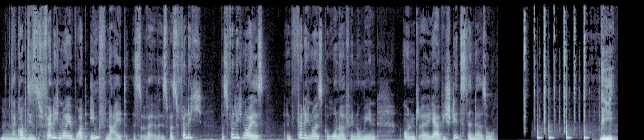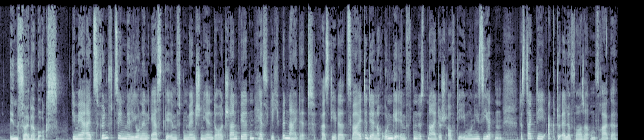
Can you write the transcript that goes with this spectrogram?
Mhm. Da kommt dieses völlig neue Wort Impfneid. Ist, ist was völlig, was völlig Neues. Ein völlig neues Corona-Phänomen. Und äh, ja, wie steht's denn da so? Die Insiderbox. Die mehr als 15 Millionen erstgeimpften Menschen hier in Deutschland werden heftig beneidet. Fast jeder zweite der noch ungeimpften ist neidisch auf die Immunisierten. Das zeigt die aktuelle Forsa-Umfrage.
